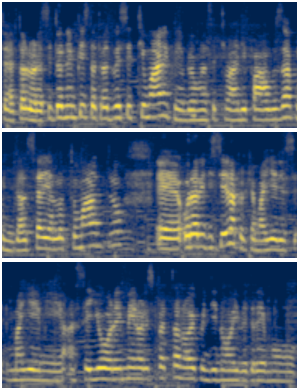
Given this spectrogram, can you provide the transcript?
Certo, allora si torna in pista tra due settimane, quindi abbiamo una settimana di pausa, quindi dal 6 all'8 maggio, eh, orari di sera perché Miami ha 6 ore in meno rispetto a noi, quindi noi vedremo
